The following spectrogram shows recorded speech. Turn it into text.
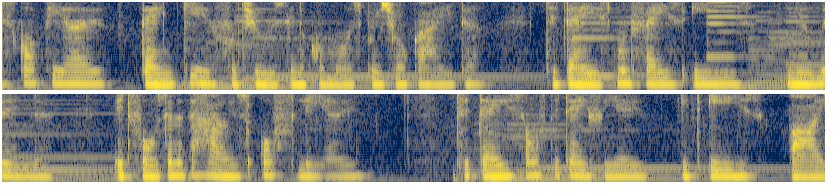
Scorpio. Thank you for choosing to come on spiritual guide. Today's moon phase is new moon. It falls under the house of Leo. Today's song of the day for you it is by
